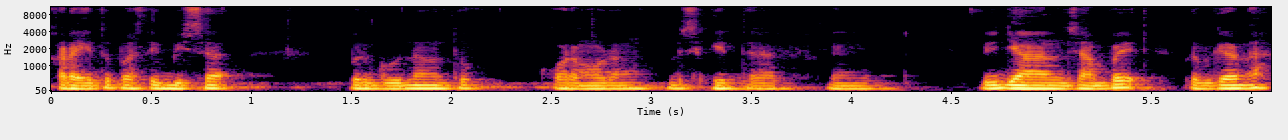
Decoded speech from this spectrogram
karya itu pasti bisa berguna untuk orang-orang di sekitar ya. jadi jangan sampai berpikiran ah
